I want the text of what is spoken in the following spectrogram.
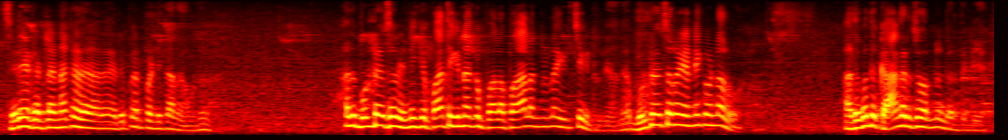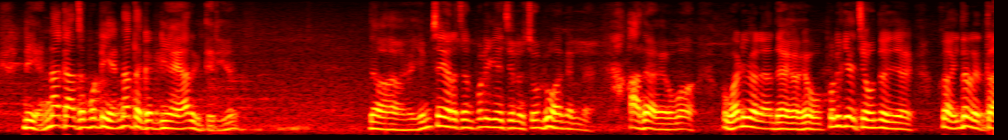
சரியாக கட்டலைனாக்கா அதை- அதை ரிப்பேர் பண்ணி தானே ஆகணும். அது புல்டோசர் இன்றைக்கி பார்த்தீங்கன்னாக்கா பல பாலங்கள்லாம் இடிச்சுக்கிட்டு இருக்காங்க. புல்டோசரை என்னைக்கு வேணாலும் வரும் வந்து காங்கிரஸ் வரணுங்கிறது இல்லையா. நீ என்ன காசை போட்டு என்னத்தை கட்டினியா யாருக்கு தெரியும்? இந்த இம்சை அரசன் புலிகேச்சியில் சொல்லுவாங்கல்ல அதை வடிவேல அந்த புலிகேச்சியை வந்து இதில் த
